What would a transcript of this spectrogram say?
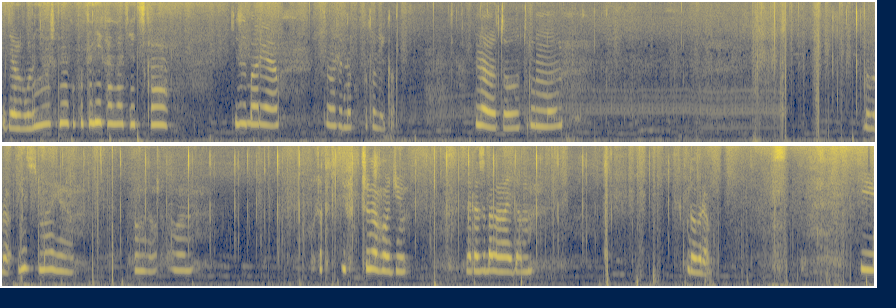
jedziemy w ogóle, nie ma żadnego fotelika dla dziecka. Jezu nie ma żadnego fotolika. No to trudno. Dobra, Maja. No, zagadałam. Może jakaś dziewczyna chodzi. Zaraz banana dam. Dobra. I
